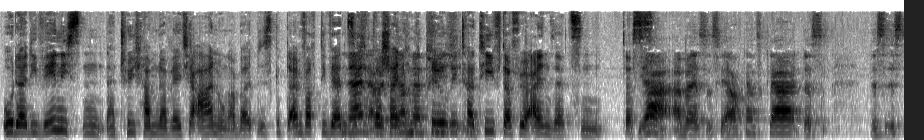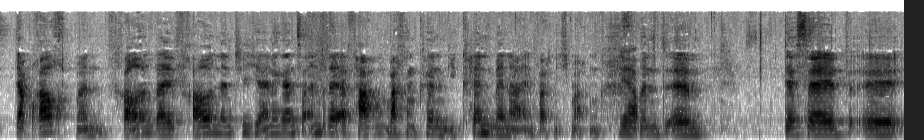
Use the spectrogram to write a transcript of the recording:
oder die wenigsten, natürlich haben da welche Ahnung, aber es gibt einfach, die werden Nein, sich wahrscheinlich nicht prioritativ dafür einsetzen. ja, aber es ist ja auch ganz klar, dass das ist, da braucht man Frauen, weil Frauen natürlich eine ganz andere Erfahrung machen können. Die können Männer einfach nicht machen. Ja. Und ähm, deshalb äh,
